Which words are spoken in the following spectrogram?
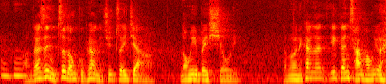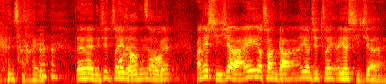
嗯哼。啊，但是你这种股票你去追价啊，容易被修理。有没有？你看那一根长红又一根长黑，对不对？你去追的那个跟把你洗下来，哎，又穿高，又去追，哎，又洗下来。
